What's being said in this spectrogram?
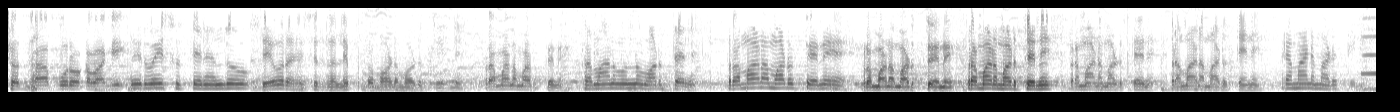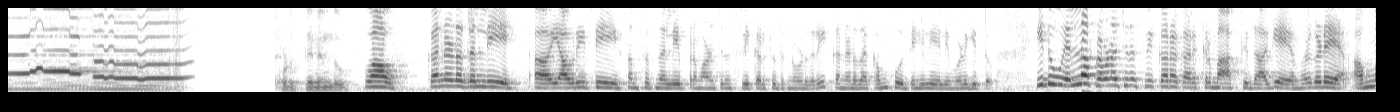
ಶ್ರದ್ಧಾಪೂರ್ವಕವಾಗಿ ನಿರ್ವಹಿಸುತ್ತೇನೆಂದು ದೇವರ ಹೆಸರಿನಲ್ಲಿ ಪ್ರಮಾಣ ಮಾಡುತ್ತೇನೆ. ಪ್ರಮಾಣ ಮಾಡುತ್ತೇನೆ. ಪ್ರಮಾಣವನ್ನು ಮಾಡುತ್ತೇನೆ. ಪ್ರಮಾಣ ಮಾಡುತ್ತೇನೆ. ಪ್ರಮಾಣ ಮಾಡುತ್ತೇನೆ. ಪ್ರಮಾಣ ಮಾಡುತ್ತೇನೆ. ಪ್ರಮಾಣ ಮಾಡುತ್ತೇನೆ. ಪ್ರಮಾಣ ಮಾಡುತ್ತೇನೆ. ಪ್ರಮಾಣ ಮಾಡುತ್ತೇನೆ. ಕೊಡುತ್ತೇನೆಂದು. ವಾವ್. ಕನ್ನಡದಲ್ಲಿ ಯಾವ ರೀತಿ ಸಂಸತ್ನಲ್ಲಿ ಪ್ರಮಾಣವಚನ ಸ್ವೀಕರಿಸಿದ್ರು ನೋಡಿದ್ರಿ? ಕನ್ನಡದ ಕಂಪು ದೆಹಲಿಯಲ್ಲಿ ಮುಳುಗಿತ್ತು. ಇದು ಎಲ್ಲ ಪ್ರಮಾಣವಚನ ಸ್ವೀಕಾರ ಕಾರ್ಯಕ್ರಮ ಆಗ್ತಿದ್ದ ಹಾಗೆ ಹೊರಗಡೆ ಅಮ್ಮ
